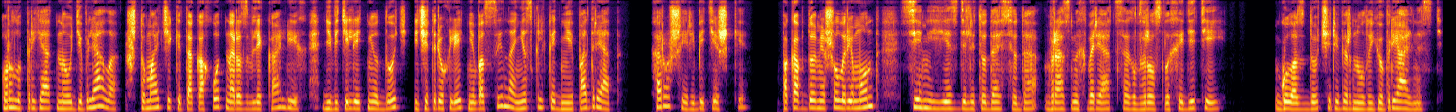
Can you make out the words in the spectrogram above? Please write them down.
Орлу приятно удивляло, что мальчики так охотно развлекали их девятилетнюю дочь и четырехлетнего сына несколько дней подряд. Хорошие ребятишки. Пока в доме шел ремонт, семьи ездили туда-сюда в разных вариациях взрослых и детей. Голос дочери вернул ее в реальность.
